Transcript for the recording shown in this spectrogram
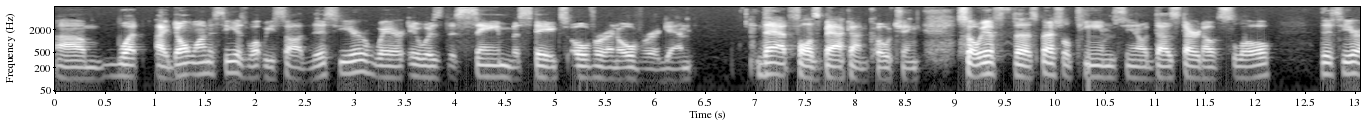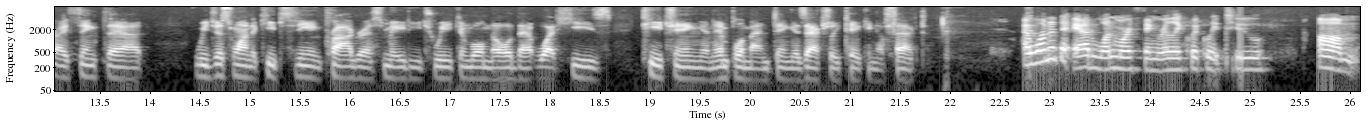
Um, what I don't want to see is what we saw this year, where it was the same mistakes over and over again that falls back on coaching. So if the special teams, you know, does start out slow this year, I think that we just want to keep seeing progress made each week, and we'll know that what he's teaching and implementing is actually taking effect. I wanted to add one more thing really quickly too. Um,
